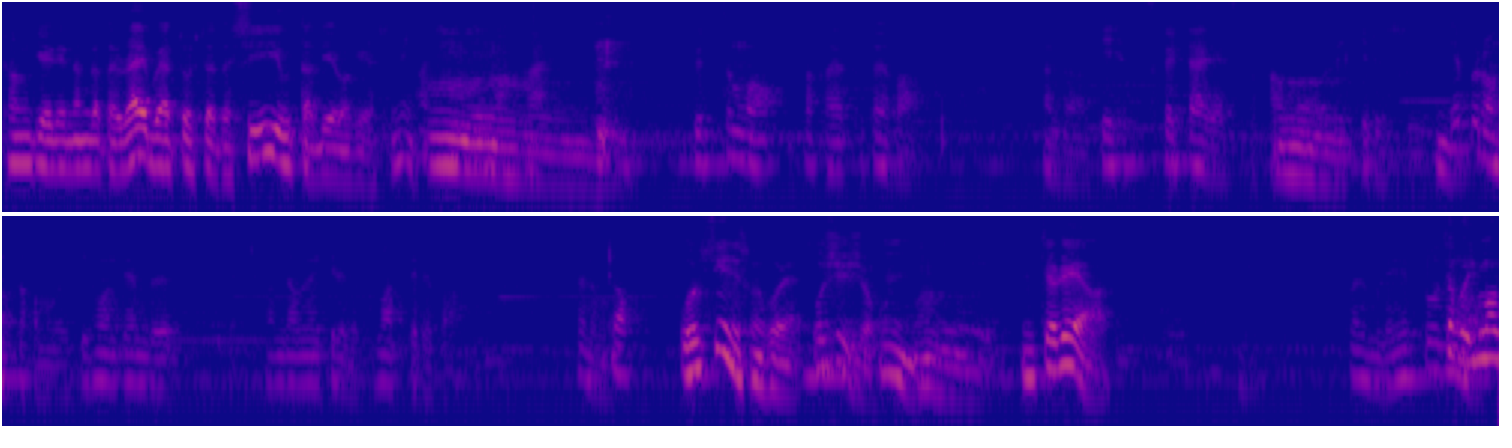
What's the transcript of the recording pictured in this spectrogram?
関係で何かあったらライブやってほしかったら CD 売ったらでいいわけやしね。あ CD もはい。グッズもなんか例えばなんだろう T シャツ作りたいですとかもできるし、うん。エプロンとかも基本全部何でもできるんで困ってればそういうのあも美味しいですねこれ。美味しいでしょ、うん。めっちゃレア。これでも冷凍でも今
